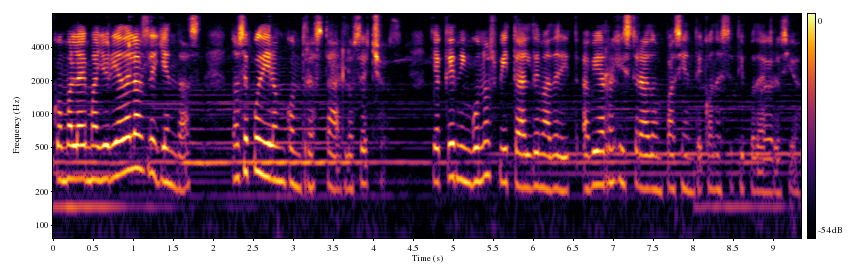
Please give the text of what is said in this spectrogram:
Como la mayoría de las leyendas, no se pudieron contrastar los hechos, ya que ningún hospital de Madrid había registrado un paciente con este tipo de agresión.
